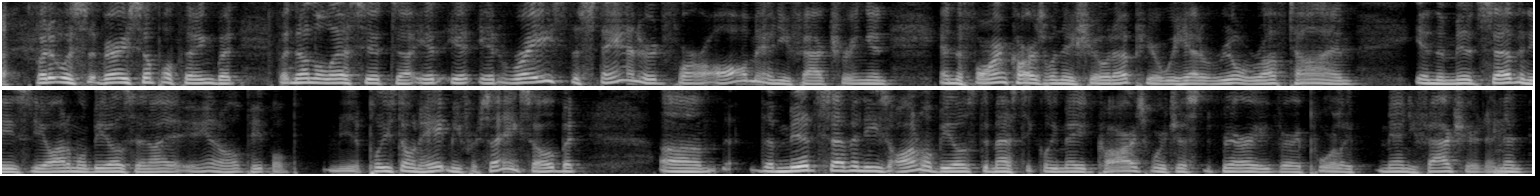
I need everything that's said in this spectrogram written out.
but it was a very simple thing. But but nonetheless, it, uh, it it it raised the standard for all manufacturing. And and the foreign cars when they showed up here, we had a real rough time in the mid '70s. The automobiles and I, you know, people, you know, please don't hate me for saying so, but. Um, the mid 70s automobiles, domestically made cars, were just very, very poorly manufactured. And then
